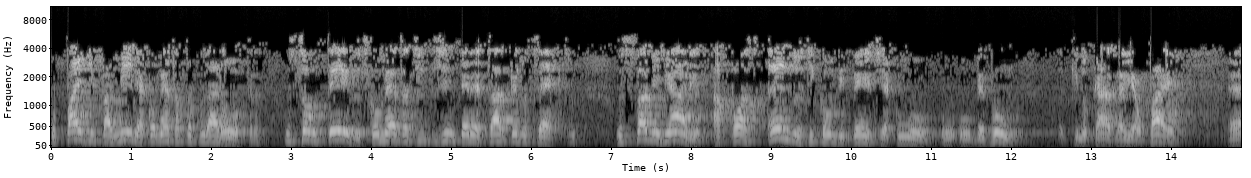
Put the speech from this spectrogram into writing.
O pai de família começa a procurar outra. Os solteiros começam a se desinteressar pelo sexo. Os familiares, após anos de convivência com o, o, o bebum, que no caso aí é o pai, é,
